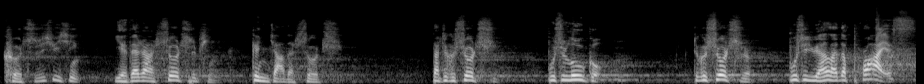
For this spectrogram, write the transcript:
可持续性也在让奢侈品更加的奢侈。但这个奢侈不是 logo。这个奢侈不是原来的 price，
